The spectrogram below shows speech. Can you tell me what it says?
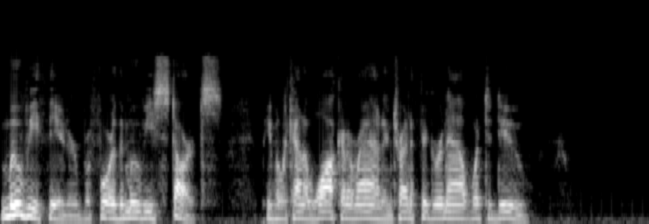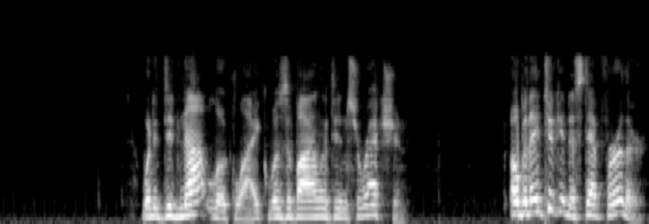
movie theater before the movie starts. People are kind of walking around and trying to figure out what to do. What it did not look like was a violent insurrection. Oh, but they took it a step further.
